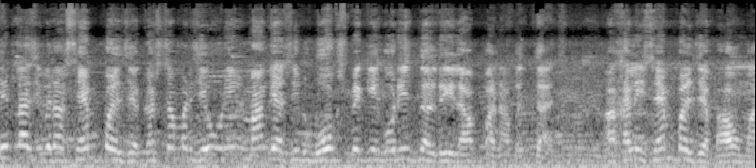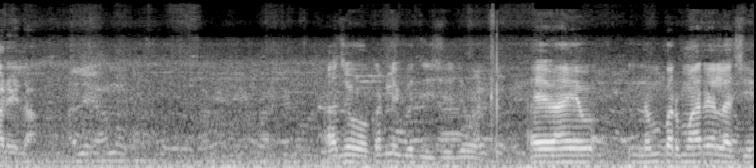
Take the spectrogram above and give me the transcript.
જેટલા છે બધા સેમ્પલ છે. કસ્ટમર જેવું રીલ માંગ્યા છે બોક્સ પેકિંગ ઓરિજિનલ રીલ આપવાના બધા જ. આ ખાલી સેમ્પલ છે ભાવ મારેલા. આ જો કેટલી બધી છે જો. આ અહીંયા નંબર મારેલા છે.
